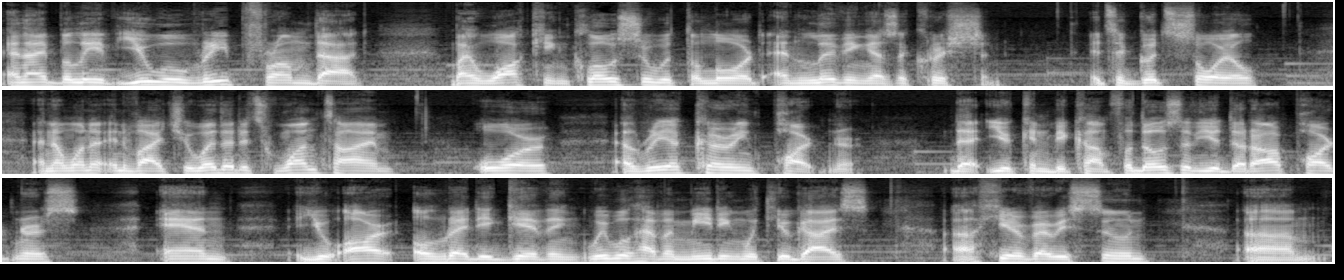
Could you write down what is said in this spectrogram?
And I believe you will reap from that by walking closer with the Lord and living as a Christian. It's a good soil. And I want to invite you, whether it's one time or a reoccurring partner that you can become. For those of you that are partners and you are already giving, we will have a meeting with you guys uh, here very soon. Um,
